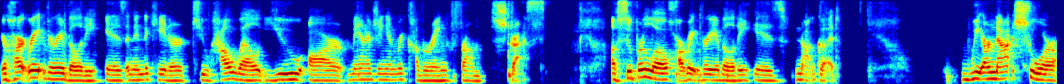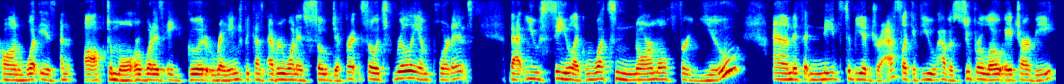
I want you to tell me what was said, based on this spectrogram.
Your heart rate variability is an indicator to how well you are managing and recovering from stress a super low heart rate variability is not good. We are not sure on what is an optimal or what is a good range because everyone is so different. So it's really important that you see like what's normal for you and if it needs to be addressed like if you have a super low hrv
